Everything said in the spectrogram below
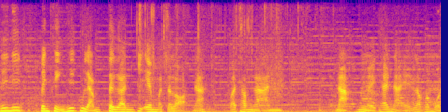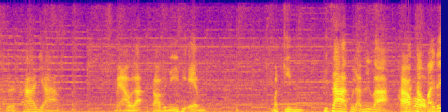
นี่นี่เป็นสิ่งที่คุณแหลมเตือนพี่เอ็มมาตลอดนะ ว่าทำงานหนักเหนื่อยแค่ไหน เราก็หมดเลยค่ายาไม่เอาละต่อไปนี้พี่เอ็มมากินพิซซ่าคุณแหลมดีกว่าครับแล้วกลับผมไปได้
